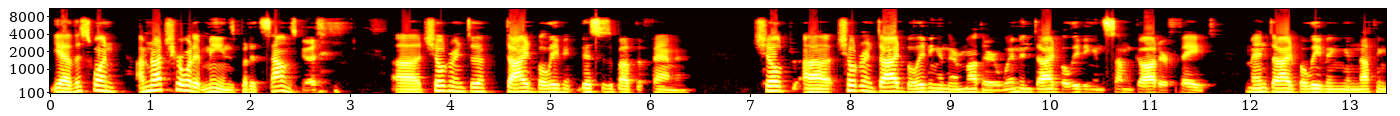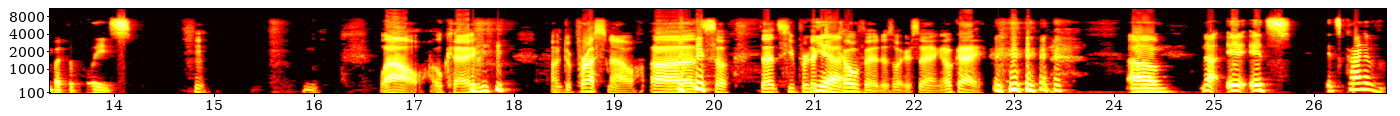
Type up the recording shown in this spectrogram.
yeah, this one I'm not sure what it means, but it sounds good. Uh, children d- died believing this is about the famine. Child, uh, children died believing in their mother. Women died believing in some god or fate. Men died believing in nothing but the police. Wow. Okay. I'm depressed now. Uh, so that's he predicted Yeah. COVID, is what you're saying. Okay. um, no, it, it's it's kind of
